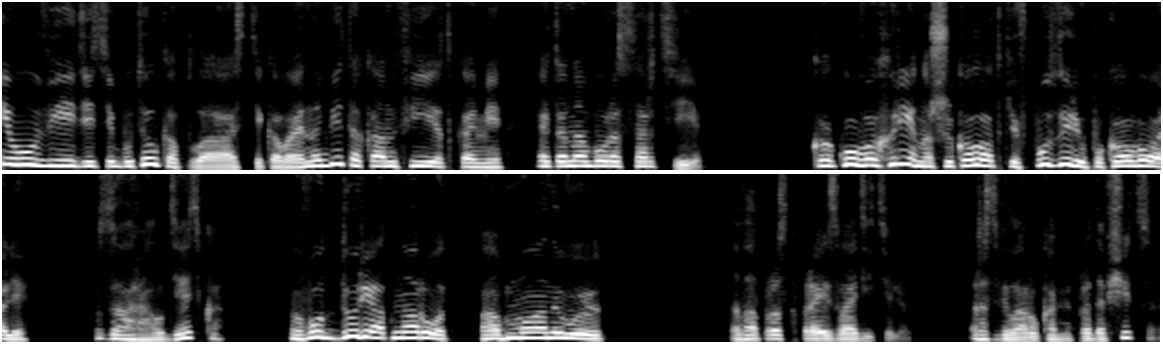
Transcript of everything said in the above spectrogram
«И увидите, бутылка пластиковая, набита конфетками. Это набор ассорти». «Какого хрена шоколадки в пузырь упаковали?» — заорал дядька. Вот дурят народ, обманывают. Вопрос к производителю. Развела руками продавщица.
